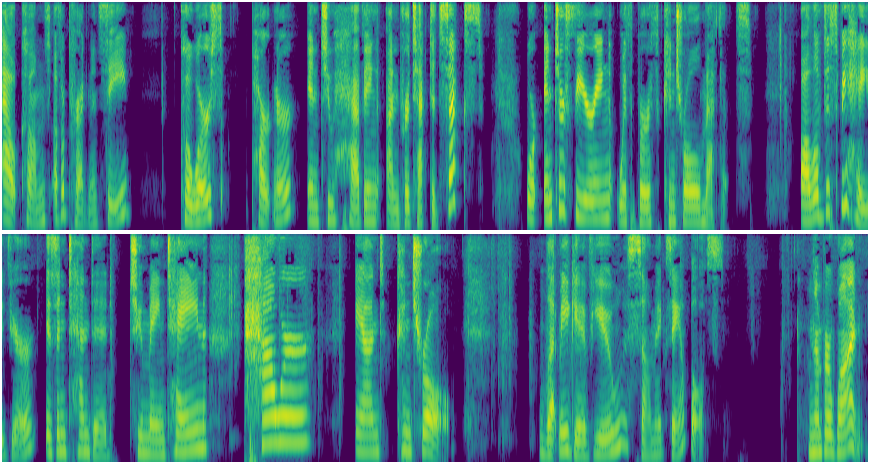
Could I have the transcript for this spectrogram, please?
outcomes of a pregnancy, coerce partner into having unprotected sex, or interfering with birth control methods. All of this behavior is intended to maintain power and control. Let me give you some examples. Number one,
